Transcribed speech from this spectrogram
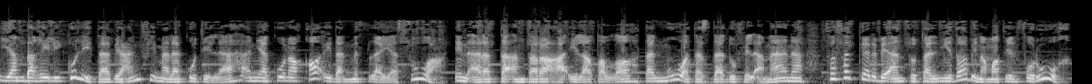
ينبغي لكل تابع في ملكوت الله أن يكون قائدا مثل يسوع. إن أردت أن ترى عائلة الله تنمو وتزداد في الأمانة ففكر بأن تتلمذ بنمط الفروخ.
